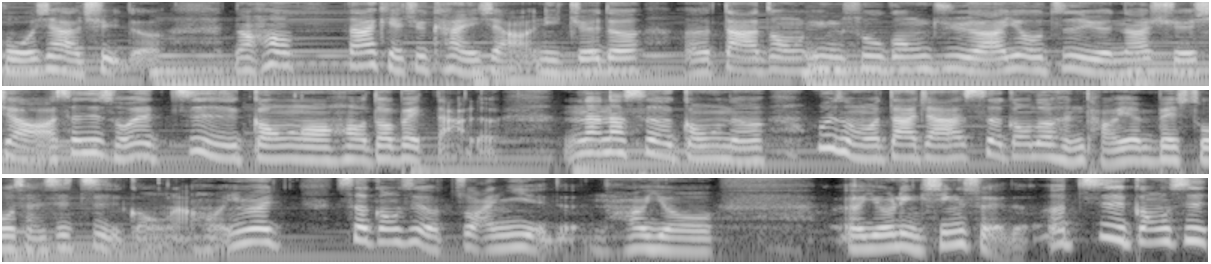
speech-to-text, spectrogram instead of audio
活下去的。然后大家可以去看一下，你觉得呃大众运输工具啊、幼稚园啊、学校啊，甚至所谓的志工哦，都被打了。那那社工呢？为什么大家社社工都很讨厌被说成是志工，然后因为社工是有专业的，然后有。呃，有领薪水的，而志工是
